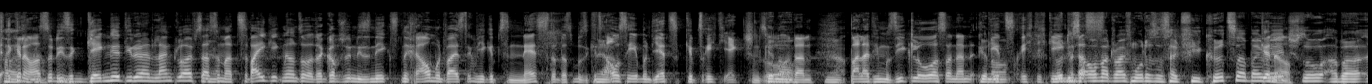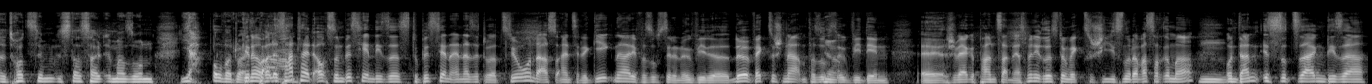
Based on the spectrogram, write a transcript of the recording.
Phasen, genau, ja. hast du diese Gänge, die du dann langläufst, da hast du mal zwei Gegner und so, und dann kommst du in diesen nächsten Raum und weißt, irgendwie gibt's ein Nest und das muss ich jetzt Ja. ausheben und jetzt gibt's richtig Action so Genau, und dann ja. ballert die Musik los und dann Genau. geht's richtig gegen. Nur dieser Overdrive-Modus ist halt viel kürzer bei Genau. Rage so, aber äh, trotzdem ist das halt immer so ein, ja, Overdrive. Genau, weil bam. es hat halt auch so ein bisschen dieses, du bist ja in einer Situation, da hast du einzelne Gegner, die versuchst du dann irgendwie ne, wegzuschnappen, versuchst Ja. irgendwie den äh, schwer gepanzerten erstmal die Rüstung wegzuschießen oder was auch immer. Hm. Und dann ist sozusagen dieser,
